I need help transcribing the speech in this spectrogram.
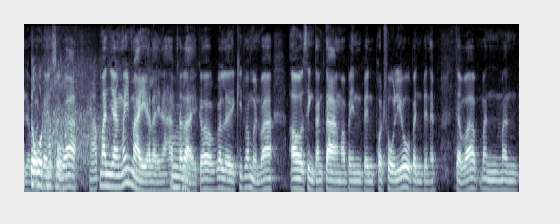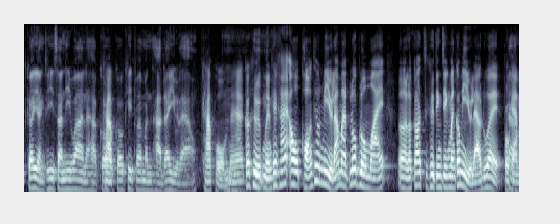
แต่โอ้ว่าคก็รับรู้สึกว่าครับมันยังไม่ใหม่อะไรนะครับเท่าไหร่ก็ก็เลยคิดว่าเหมือนว่าเอาสิ่งต่างๆ มาเป็นเป็นพอร์ตโฟลิโอเป็นเป็น แอปแต่ว่ามันมันก็อย่างที่ซันนี่ว่านะครับก็ครับ ก็คิดว่ามันหาได้อยู่แล้ว ครับผมนะฮะก็คือเหมือนคล้ายๆ เอาของที่มันมีอยู่แล้วมารวบรวมไว้เออแล้วก็คือจริง ๆ มันก็มีอยู่แล้วด้วยโปรแกรม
